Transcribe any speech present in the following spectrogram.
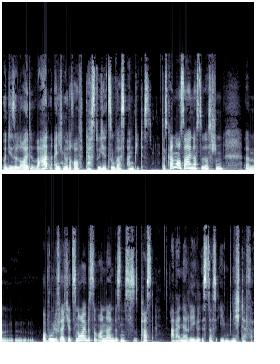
Und diese Leute warten eigentlich nur darauf, dass du jetzt sowas anbietest. Das kann auch sein, dass du das schon, ähm, obwohl du vielleicht jetzt neu bist im Online-Business, passt, aber in der Regel ist das eben nicht der Fall.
